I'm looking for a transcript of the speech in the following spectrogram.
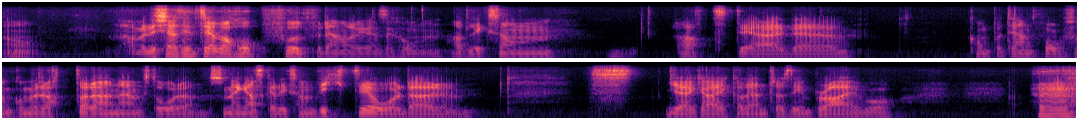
ja. Ja. men det känns inte så jävla hoppfullt för den organisationen. Att liksom... Att det är eh, kompetent folk som kommer ratta det här närmaste åren. Som är ganska liksom viktiga år där Jack Eichel äntrar sin prime och... Uh,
